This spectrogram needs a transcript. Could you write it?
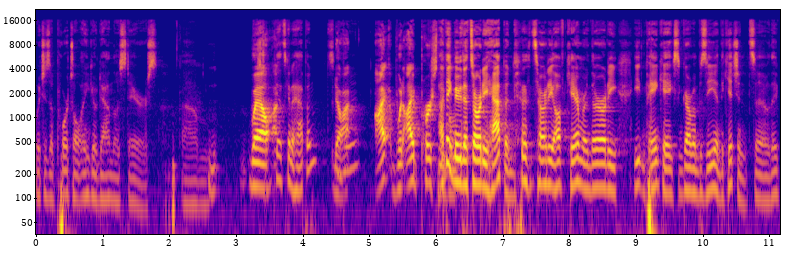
which is a portal, and you go down those stairs. Um, well that's going to happen. no I, I what i personally I think maybe that's already happened. it's already off camera. They're already eating pancakes and garmonbozia in the kitchen. So they,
